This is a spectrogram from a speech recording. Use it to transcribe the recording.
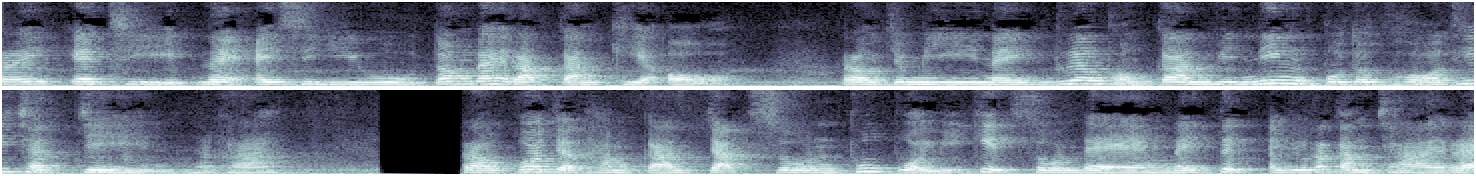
ราเอทีฟใน ICU ต้องได้รับการเคลียร์ออก เราจะมีในเรื่องของการวินนิ่งโปรโตคอลที่ชัดเจนนะคะ เราก็จะทำการจัดโซนผู้ป่วยวิกฤตโซนแดง ในตึกอายุรกรรมชายและ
